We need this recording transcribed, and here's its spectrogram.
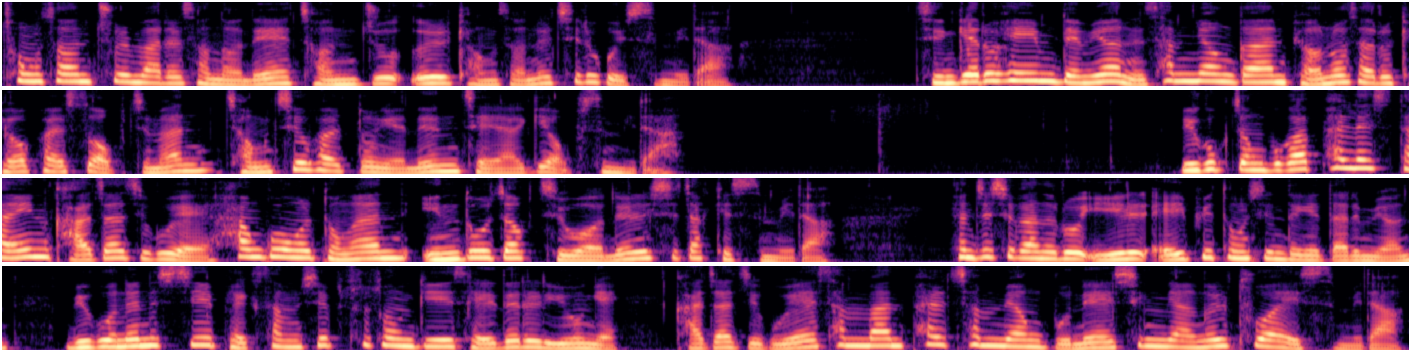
총선 출마를 선언해 전주 을 경선을 치르고 있습니다. 징계로 해임되면 3년간 변호사로 개업할 수 없지만 정치 활동에는 제약이 없습니다. 미국 정부가 팔레스타인 가자 지구에 항공을 통한 인도적 지원을 시작했습니다. 현지 시간으로 2일 AP통신 등에 따르면 미군은 C-130 수송기 세대를 이용해 가자 지구에 3만 8천 명분의 식량을 투하했습니다.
